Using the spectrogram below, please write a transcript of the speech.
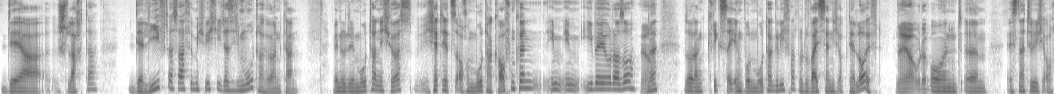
der Schlachter, der lief, das war für mich wichtig, dass ich den Motor hören kann. Wenn du den Motor nicht hörst, ich hätte jetzt auch einen Motor kaufen können im, im Ebay oder so. Ja. Ne? So, dann kriegst du irgendwo einen Motor geliefert, aber du weißt ja nicht, ob der läuft. Naja, oder. Und ähm, ist natürlich auch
